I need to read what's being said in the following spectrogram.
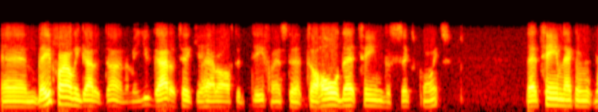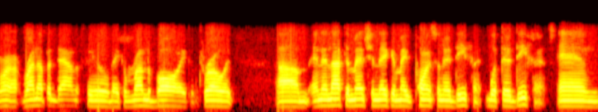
And they finally got it done. I mean, you got to take your hat off the defense to, to hold that team to six points. That team that can run, run up and down the field, they can run the ball, they can throw it, um, and then not to mention they can make points on their defense with their defense. And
